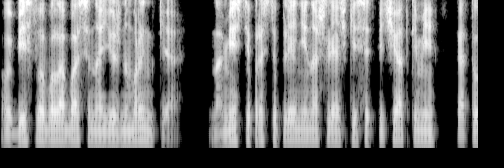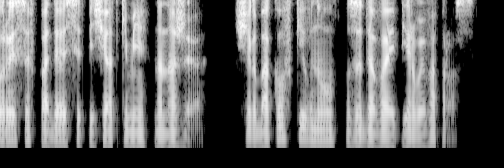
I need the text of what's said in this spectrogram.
Убийство Балабаса на Южном рынке. На месте преступления нашли очки с отпечатками, которые совпадают с отпечатками на ноже. Щербаков кивнул, задавая первый вопрос.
